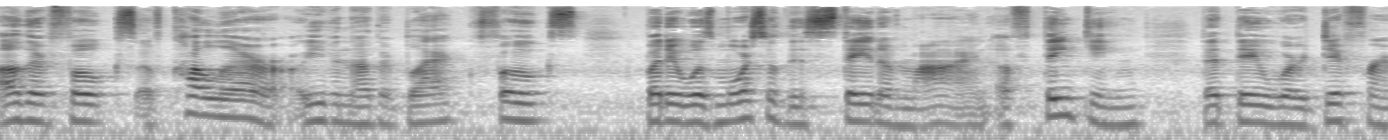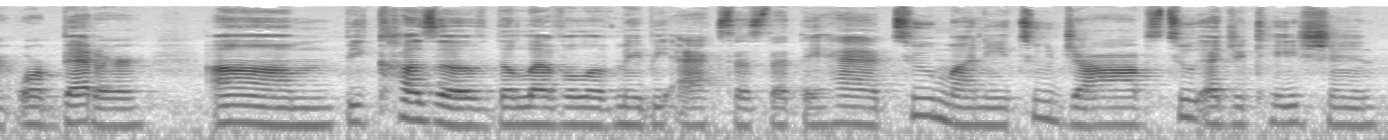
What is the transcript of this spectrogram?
other folks of color or even other black folks. But it was more so this state of mind of thinking that they were different or better um, because of the level of maybe access that they had to money, to jobs, to education.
